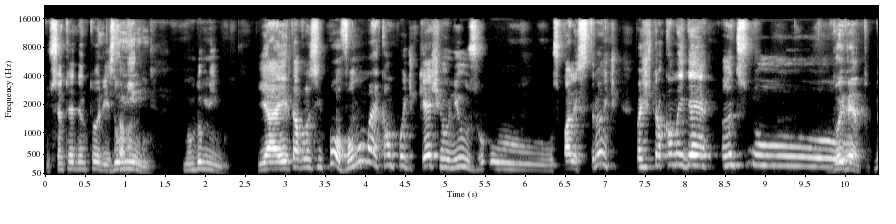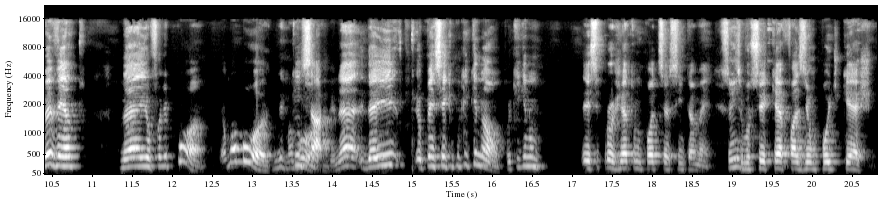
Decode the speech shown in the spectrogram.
no Centro Redentorista. Domingo. Lá, num domingo. E aí ele tava falando assim, pô, vamos marcar um podcast, reunir os, os palestrantes para a gente trocar uma ideia antes do, do evento. Do evento. Né? E eu falei, pô, é uma boa, uma quem boa. sabe, né? E daí eu pensei que por que, que não? Por que, que não esse projeto não pode ser assim também? Sim. Se você quer fazer um podcast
